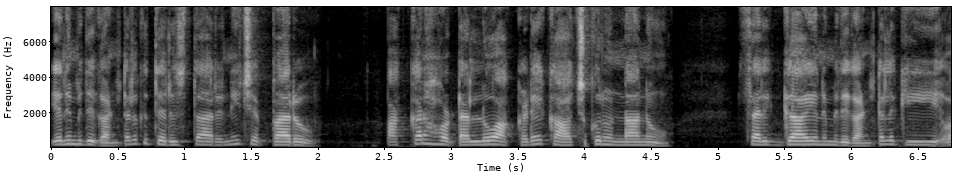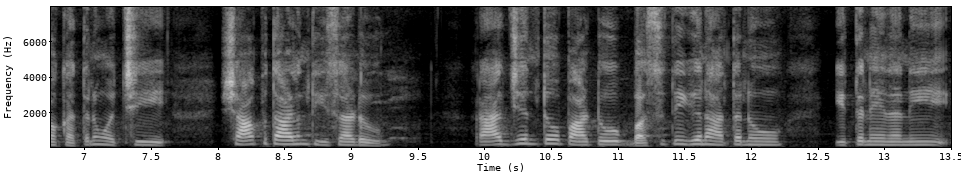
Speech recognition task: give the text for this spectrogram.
ఎనిమిది గంటలకు తెరుస్తారని చెప్పారు. పక్కన హోటల్లో అక్కడే కాచుకునున్నాను. సరిగ్గా ఎనిమిది గంటలకి ఒకతను వచ్చి షాపు తాళం తీశాడు. రాజ్యంతో పాటు బస్సు దిగిన అతను ఇతనేనని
